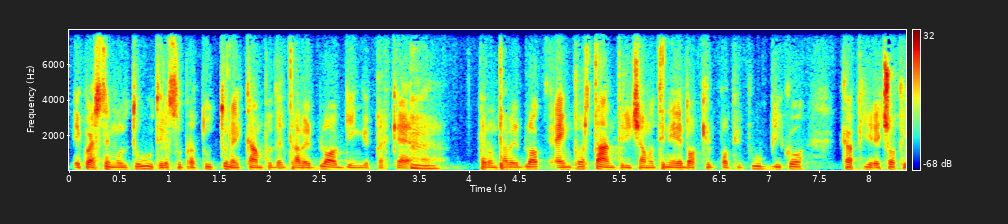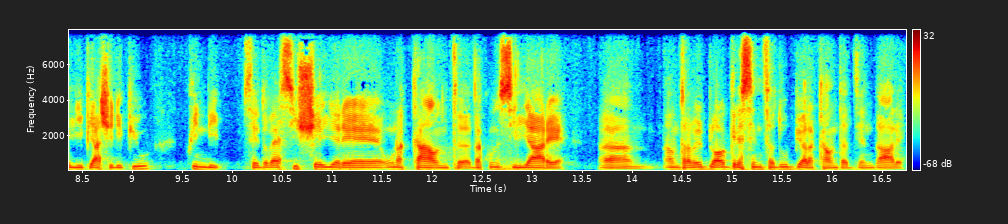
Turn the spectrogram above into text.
e questo è molto utile soprattutto nel campo del travel blogging perché mm. eh, per un travel blogger è importante diciamo tenere d'occhio il proprio pubblico, capire ciò che gli piace di più, quindi se dovessi scegliere un account da consigliare eh, a un travel blogger senza dubbio l'account aziendale.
